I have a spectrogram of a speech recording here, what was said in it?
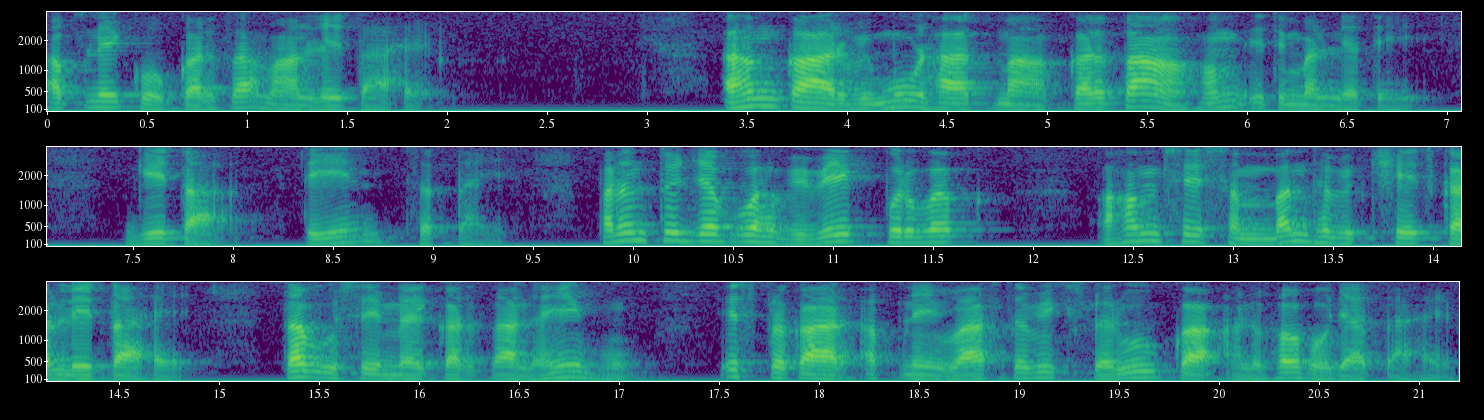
अपने को कर्ता मान लेता है। अहंकार विमूढ़ात्मा कर्ता हम इति मन्यते। गीता तीन सत्ताईस। परंतु जब वह विवेक पूर्वक अहम से संबंध विच्छेद कर लेता है, तब उसे मैं करता नहीं हूँ। इस प्रकार अपने वास्तविक स्वरूप का अनुभव हो जाता है।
